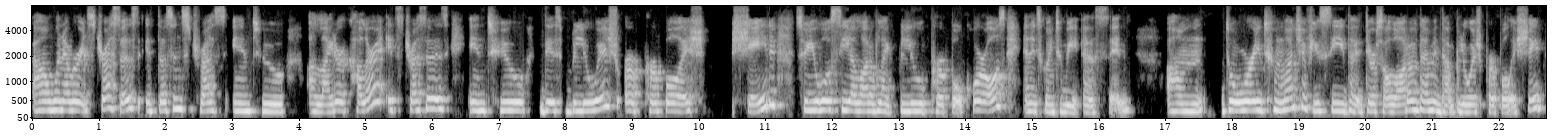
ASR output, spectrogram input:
Uh, whenever it stresses, it doesn't stress into a lighter color. It stresses into this bluish or purplish shade. So you will see a lot of like blue purple corals and it's going to be SN. Um, don't worry too much if you see that there's a lot of them in that bluish purplish shape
